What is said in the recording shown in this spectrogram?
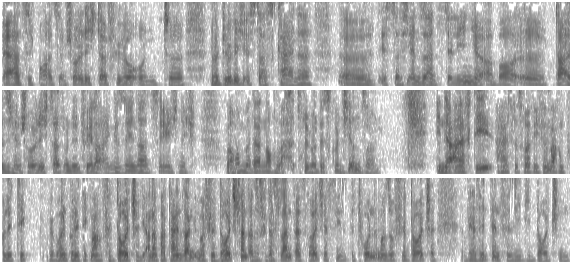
er hat sich bereits entschuldigt dafür und äh, natürlich ist das keine, äh, ist das jenseits der Linie, aber da er sich entschuldigt hat und den Fehler eingesehen hat, sehe ich nicht, warum wir da noch darüber diskutieren sollen. In der AfD heißt es häufig, wir machen Politik, wir wollen Politik machen für Deutsche. Die anderen Parteien sagen immer für Deutschland, also für das Land als solches. Sie betonen immer so für Deutsche. Wer sind denn für Sie die Deutschen?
